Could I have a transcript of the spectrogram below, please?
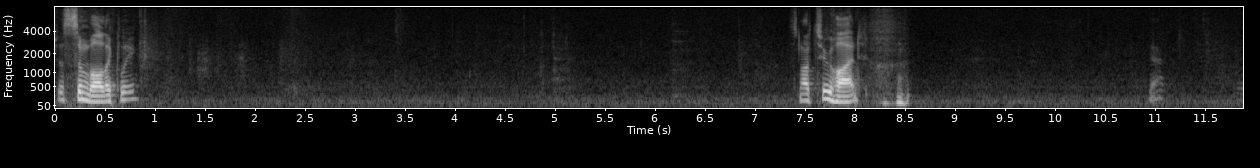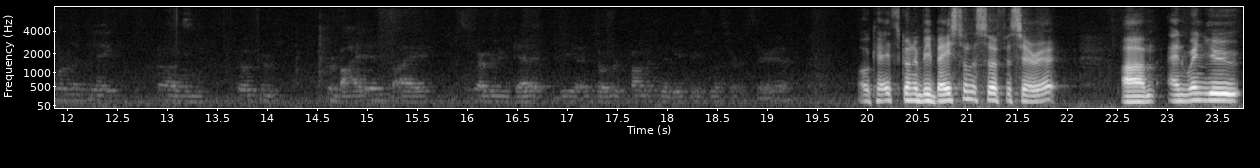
Just symbolically. It's not too hard. yeah. More like um, go through provided by whoever you get it the absorbent from. It's going to be based on the surface area. Okay, it's going to be based on the surface area. Um, and when you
